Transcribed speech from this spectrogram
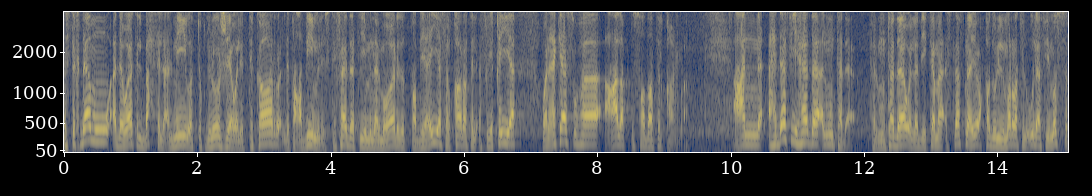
استخدام أدوات البحث العلمي والتكنولوجيا والابتكار لتعظيم الاستفادة من الموارد الطبيعية في القارة الأفريقية وانعكاسها على اقتصادات القارة. عن أهداف هذا المنتدى فالمنتدى والذي كما أسلفنا يعقد للمرة الأولى في مصر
